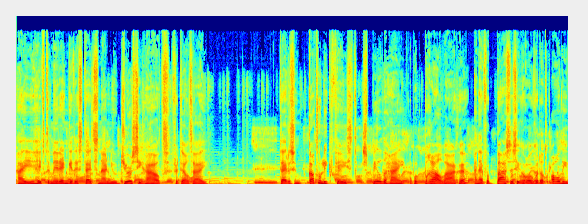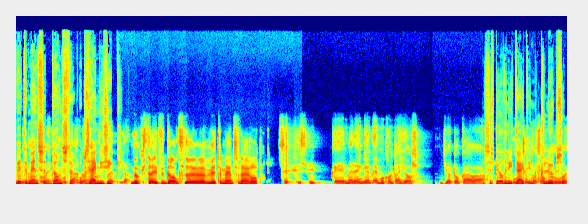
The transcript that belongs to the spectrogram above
Hij heeft de merengue destijds naar New Jersey gehaald, vertelt hij. Tijdens een katholiek feest speelde hij op een praalwagen en hij verbaasde zich erover dat al die witte mensen dansten op zijn muziek. Nog steeds dansen witte mensen daarop. Ze speelden die tijd in clubs op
